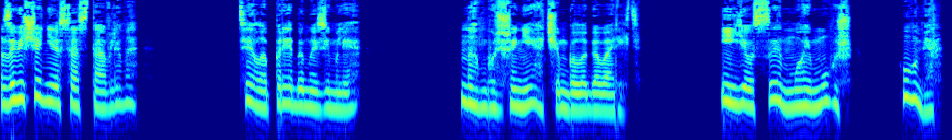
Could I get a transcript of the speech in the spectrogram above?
Завещание составлено. Тело предано земле. Нам больше не о чем было говорить. Ее сын, мой муж, умер.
